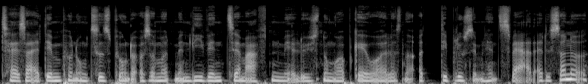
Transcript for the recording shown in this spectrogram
tage sig af dem på nogle tidspunkter, og så måtte man lige vente til om aftenen med at løse nogle opgaver eller sådan noget, og det blev simpelthen svært. Er det så noget?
